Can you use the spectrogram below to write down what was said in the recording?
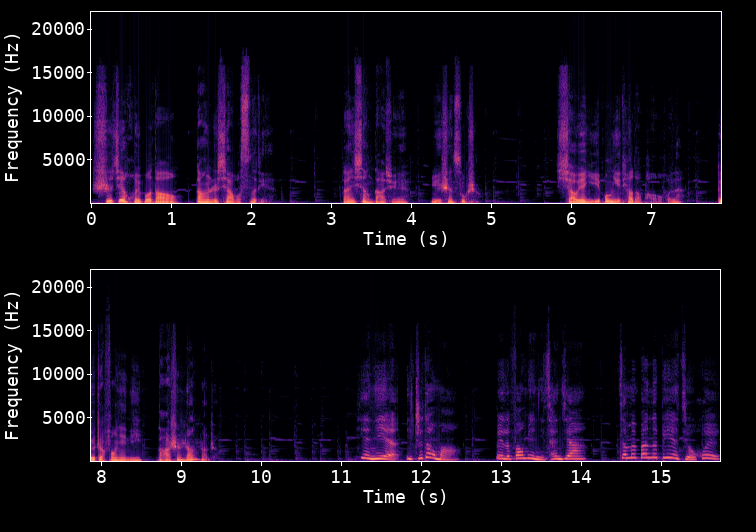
时间回拨到当日下午四点，南向大学女生宿舍，小袁一蹦一跳的跑回来，对着方艳妮大声嚷嚷着：“艳妮，你知道吗？为了方便你参加。”咱们班的毕业酒会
